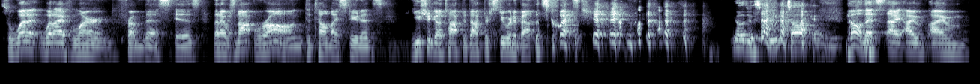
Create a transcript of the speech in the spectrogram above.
So what what I've learned from this is that I was not wrong to tell my students you should go talk to Dr. Stewart about this question. You'll just keep talking. no, that's I, I I'm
